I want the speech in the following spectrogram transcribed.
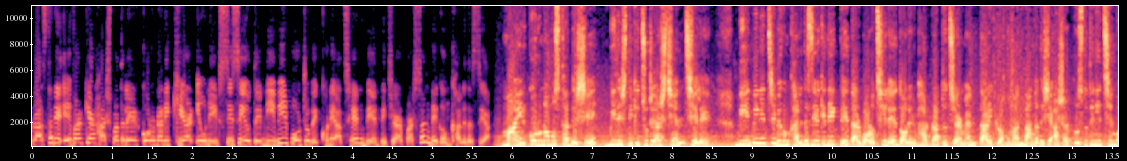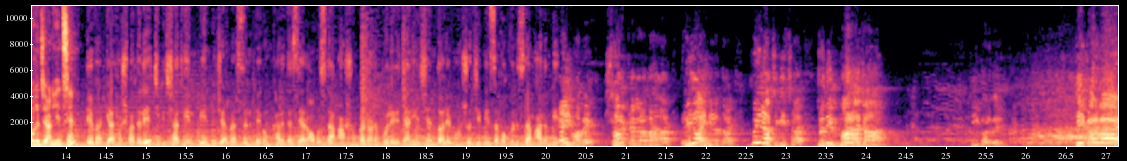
রাজধানীর এভার কেয়ার হাসপাতালের করোনারি কেয়ার ইউনিট সিসিওতে নিবিড় পর্যবেক্ষণে আছেন বিএনপি চেয়ারপারসন বেগম খালেদা জিয়া। মায়ের করুণ অবস্থা দেশে বিদেশ থেকে ছুটে আসছেন ছেলে। বিএনপি নেত্রী বেগম খালেদা জিয়াকে দেখতে তার বড় ছেলে দলের ভারপ্রাপ্ত চেয়ারম্যান তারেক রহমান বাংলাদেশে আসার প্রস্তুতি নিচ্ছেন বলে জানিয়েছেন। এবার কেয়ার হাসপাতালে চিকিৎসাধীন বিএনপি চেয়ারপারসন বেগম খালেদা জিয়ার অবস্থা আশঙ্কাজনক বলে জানিয়েছেন দলের মহাসচিব মির্জা ফখরুল ইসলাম আলমগীর। এইভাবে সরকারের অবহেলায় হৃদয়হীনতায় বিনা চিকিৎসায় যদি মারা যান কি করবে? কি করবেন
